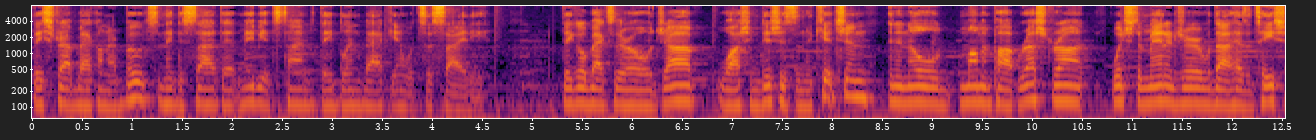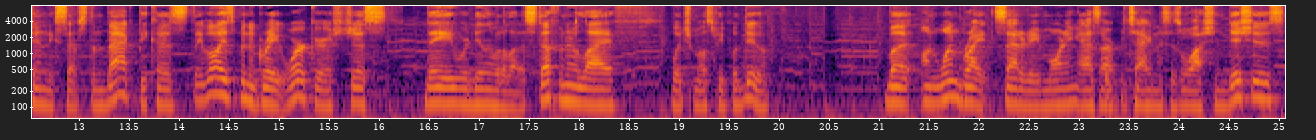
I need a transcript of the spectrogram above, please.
They strap back on their boots and they decide that maybe it's time that they blend back in with society. They go back to their old job, washing dishes in the kitchen in an old mom and pop restaurant, which the manager, without hesitation, accepts them back because they've always been a great worker. It's just they were dealing with a lot of stuff in their life, which most people do. But on one bright Saturday morning, as our protagonist is washing dishes,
